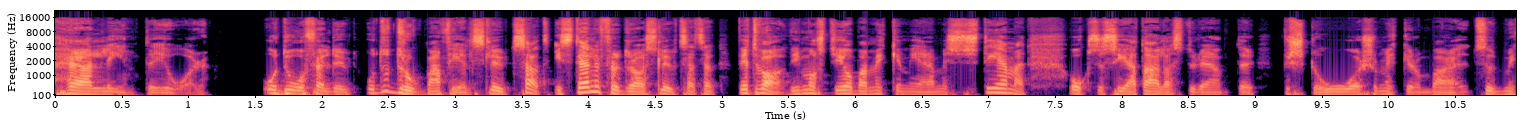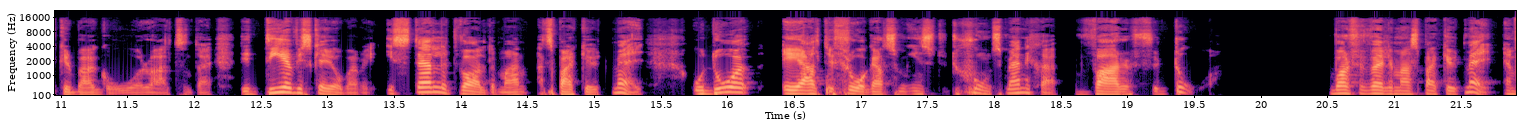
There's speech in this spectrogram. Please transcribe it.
höll inte i år. Och då föll det ut. Och då drog man fel slutsats. Istället för att dra slutsatsen, vet du vad, vi måste jobba mycket mer med systemet och också se att alla studenter förstår så mycket, de bara, så mycket det bara går och allt sånt där. Det är det vi ska jobba med. Istället valde man att sparka ut mig. Och då är alltid frågan som institutionsmänniska, varför då? Varför väljer man att sparka ut mig? En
